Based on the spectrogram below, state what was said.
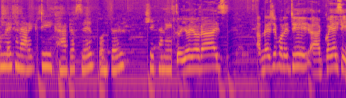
আমরা এখানে আরেকটি ঘাট আছে পদ্মার। সেখানে তো ইয়ো ইয়ো গাইস আমরা এসে পড়েছি কই আইছি?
